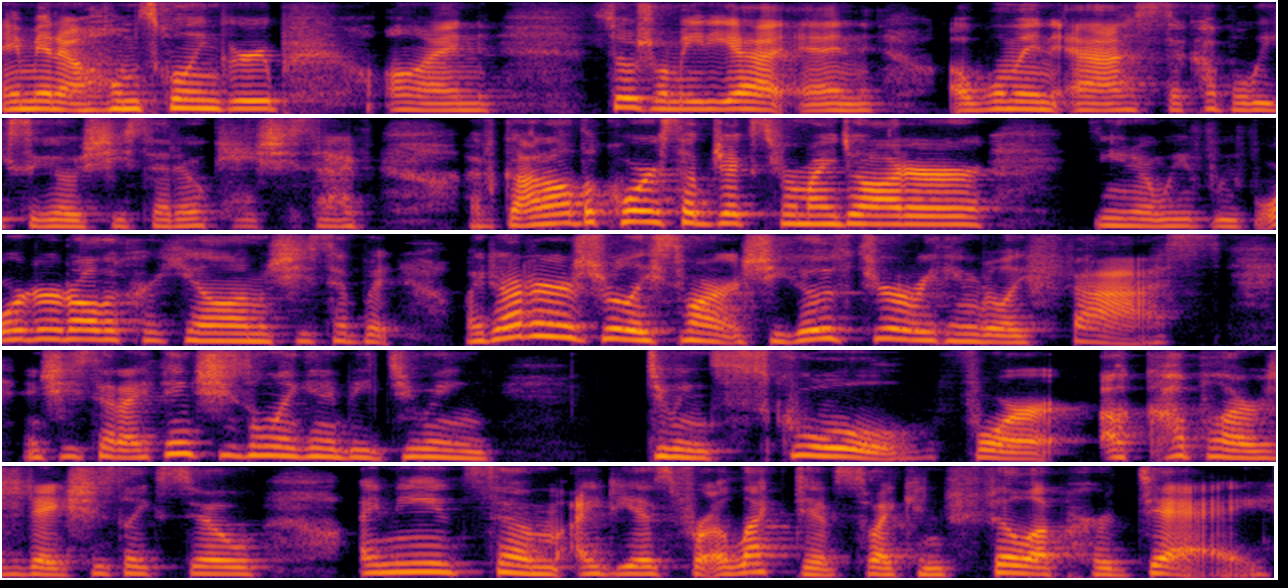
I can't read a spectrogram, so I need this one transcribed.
I'm in a homeschooling group on social media, and a woman asked a couple weeks ago. She said, "Okay," she said, "I've I've got all the core subjects for my daughter. You know, we've we've ordered all the curriculum." She said, "But my daughter is really smart. She goes through everything really fast." And she said, "I think she's only going to be doing." Doing school for a couple hours a day. She's like, "So I need some ideas for electives so I can fill up her day."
